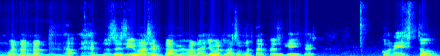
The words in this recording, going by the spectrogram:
bueno, no, sé si vas en plan me van a llover las ofertas, pero es que dices, con esto.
